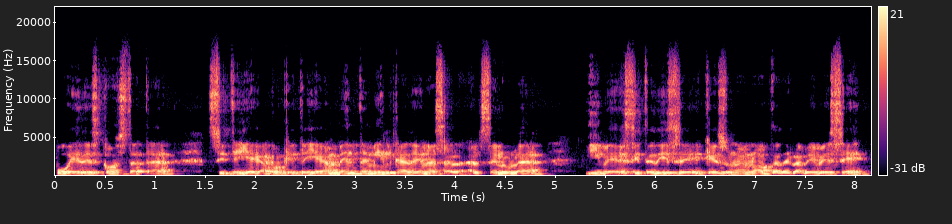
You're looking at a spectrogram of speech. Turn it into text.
puedes constatar si te llega, porque te llegan 20.000 cadenas al, al celular y ver si te dice que es una nota de la BBC,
